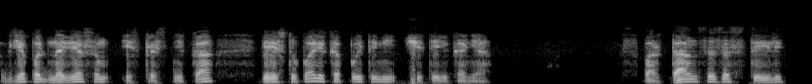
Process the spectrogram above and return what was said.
где под навесом из тростника переступали копытами четыре коня. Спартанцы застыли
